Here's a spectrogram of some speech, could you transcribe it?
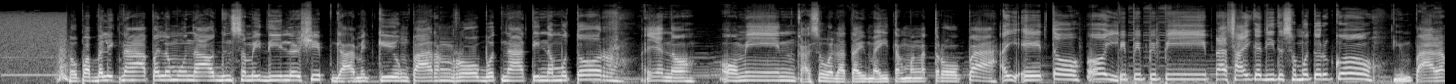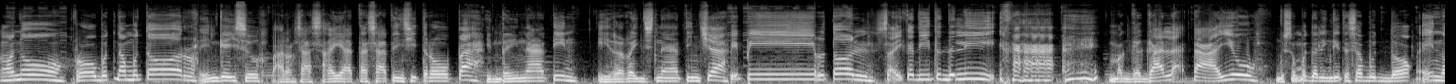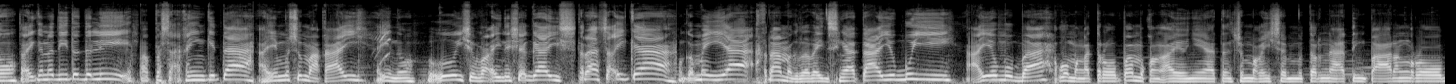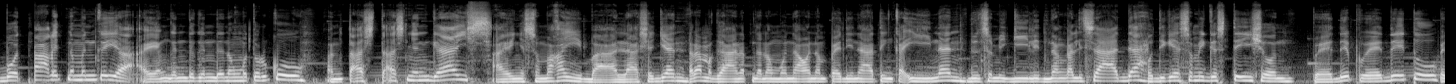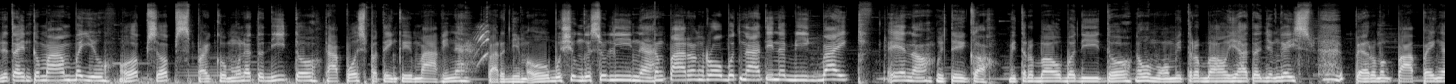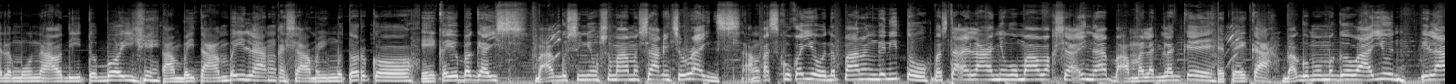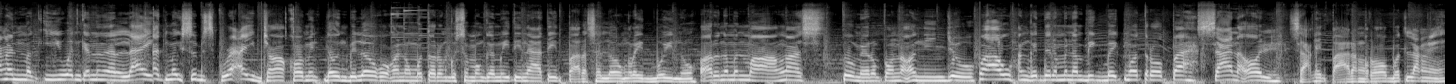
So pabalik na nga pala muna ako dun sa may dealership gamit ko yung parang robot natin na motor. Ayan oh. Oh min, kaso wala tayong maitang mga tropa. Ay eto, oy, pipipipi, pasakay ka dito sa motor ko. Yung parang ano, robot na motor. Ayun guys, oh, parang sasakay yata sa atin si tropa. Hintayin natin, ira-rides natin siya. Pipi, tol, sakay ka dito dali. Maggagala tayo. Gusto mo daling kita sa bundok? Ayun no, sakay ka na dito dali. Papasakayin kita. Ayaw mo sumakay? Ayun no, uy, sumakay na siya guys. Tara, sakay ka. Huwag ka maiya. Tara, magra-rides nga tayo, boy. Ayaw mo ba? Ako, mga tropa, mukhang ayaw niya yata sumakay sa motor nating parang robot. Bakit naman kaya? Ay, ang ganda-ganda ng motor ko. Ang taas-taas niyan, guys. Ayaw niya sumakay. Bahala siya dyan. Tara, maghanap na lang muna ako ng pwede nating kainan. Dun sa may gilid ng kalisada. O di kaya sa may gas station. Pwede, pwede ito. Pwede tayong tumambay, oh. Ops, ops. Park ko muna to dito. Tapos, patayin ko yung makina. Para di maubos yung gasolina. Ng parang robot natin na big bike. Ayan oh. Uy, teka. May trabaho ba dito? Naku, mukhang may trabaho yata dyan guys. Pero magpapahinga lang muna ako dito boy. Tambay-tambay lang kasama yung motor ko. Eh kayo ba guys? Baka gusto nyong sumama sa akin sa rides? Angkas ko kayo na parang ganito. Basta kailangan nyong umawak sa akin ha. Baka malaglag ka eh. Eh teka, bago mo magawa yun, kailangan mag-iwan ka na ng like at mag-subscribe. Tsaka comment down below kung anong motor ang gusto mong gamitin natin para sa long ride boy no. Para naman maangas. To, meron pang naka ninja. Wow, ang ganda naman ng big bike mo tropa. Sana all. Sa akin parang robot lang eh.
